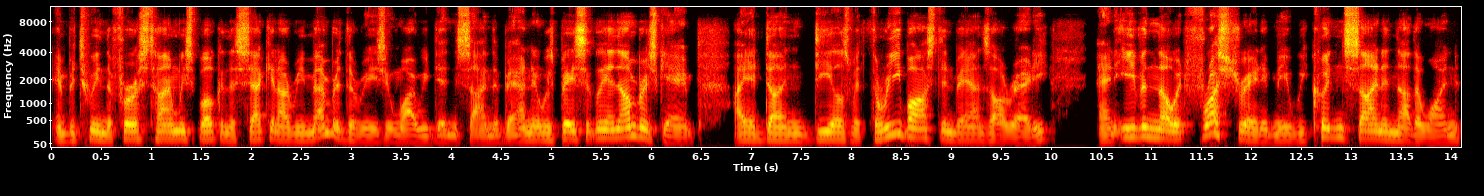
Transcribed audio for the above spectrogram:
in between the first time we spoke and the second, I remembered the reason why we didn't sign the band. It was basically a numbers game. I had done deals with three Boston bands already. And even though it frustrated me, we couldn't sign another one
